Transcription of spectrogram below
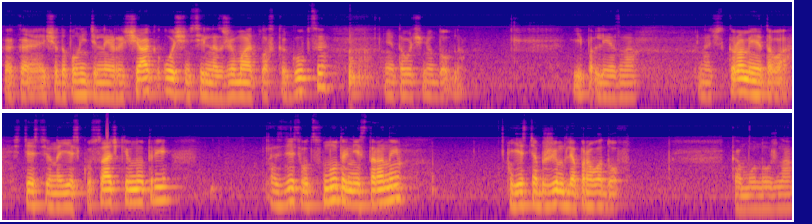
как э, еще дополнительный рычаг. Очень сильно сжимает плоскогубцы. Это очень удобно и полезно. Значит, кроме этого, естественно, есть кусачки внутри. Здесь вот с внутренней стороны есть обжим для проводов, кому нужно.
